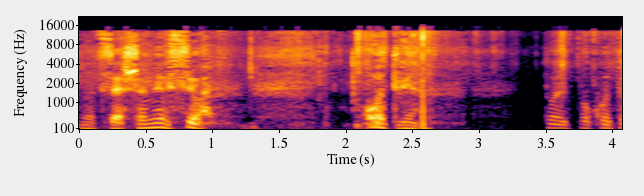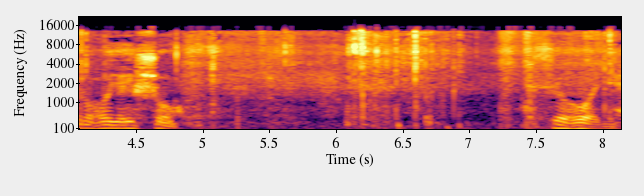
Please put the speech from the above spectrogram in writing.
Ну це ще не все. От він. Той, по котрого я йшов. Сьогодні.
